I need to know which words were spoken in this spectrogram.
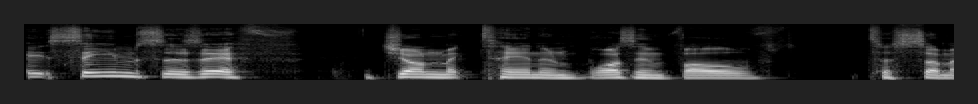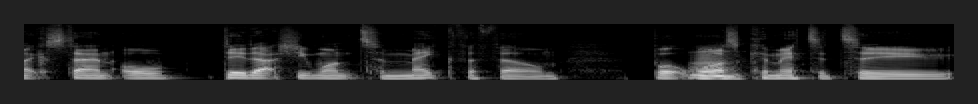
it seems as if John McTiernan was involved to some extent, or did actually want to make the film, but was Mm. committed to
